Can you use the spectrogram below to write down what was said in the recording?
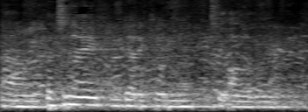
Um, but tonight, I'm dedicating it to all of you.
